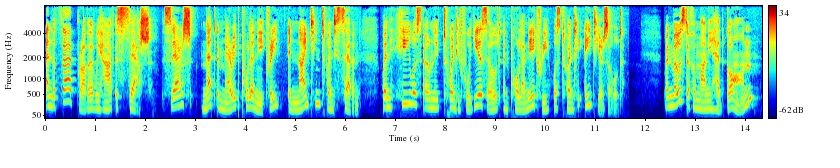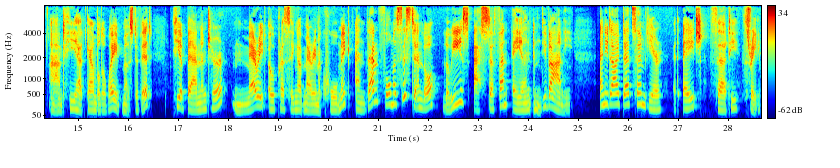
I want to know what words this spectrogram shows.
And the third brother we have is Serge. Serge met and married Pola Negri in 1927 when he was only 24 years old and Pola Negri was 28 years old. When most of her money had gone, and he had gambled away most of it, he abandoned her, married opera singer Mary McCormick, and then former sister in law Louise Astor Van Alen Mdivani. And he died that same year at age 33.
